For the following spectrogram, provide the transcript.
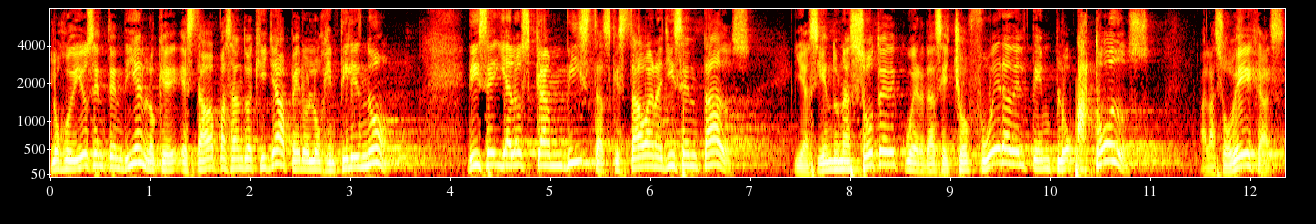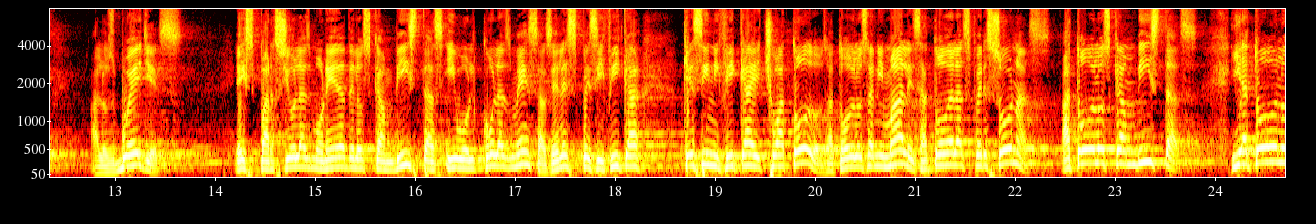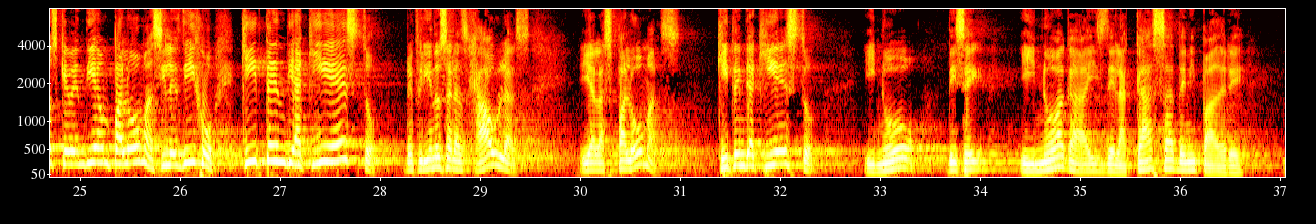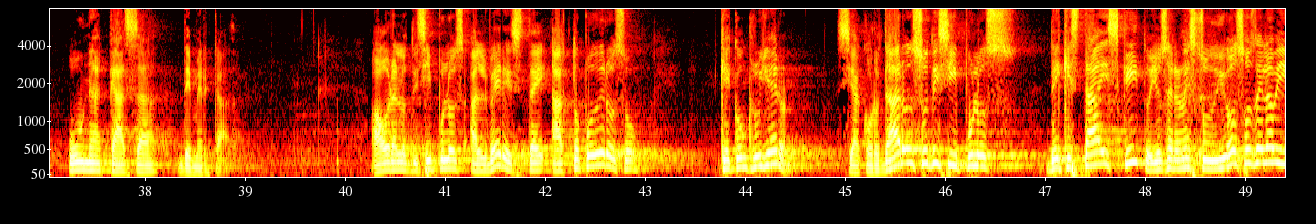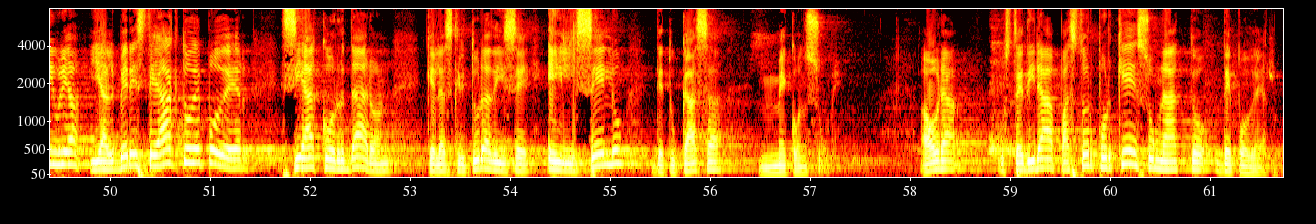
Los judíos entendían lo que estaba pasando aquí ya, pero los gentiles no. Dice, y a los cambistas que estaban allí sentados, y haciendo un azote de cuerdas, echó fuera del templo a todos, a las ovejas, a los bueyes, esparció las monedas de los cambistas y volcó las mesas. Él especifica qué significa echó a todos, a todos los animales, a todas las personas, a todos los cambistas y a todos los que vendían palomas. Y les dijo, quiten de aquí esto, refiriéndose a las jaulas y a las palomas, quiten de aquí esto y no dice, y no hagáis de la casa de mi Padre una casa de mercado. Ahora los discípulos al ver este acto poderoso, ¿qué concluyeron? Se acordaron sus discípulos de que está escrito, ellos eran estudiosos de la Biblia y al ver este acto de poder, se acordaron que la escritura dice, el celo de tu casa me consume. Ahora, usted dirá, pastor, ¿por qué es un acto de poder?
